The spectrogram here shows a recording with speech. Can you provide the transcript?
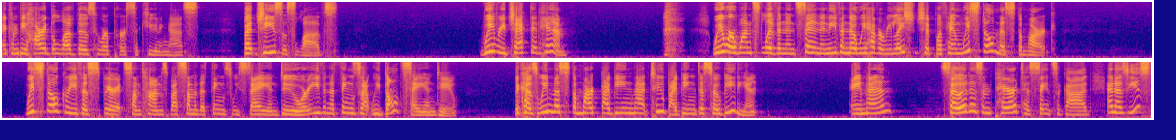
it can be hard to love those who are persecuting us. But Jesus loves. We rejected him. we were once living in sin, and even though we have a relationship with him, we still miss the mark. We still grieve his spirit sometimes by some of the things we say and do, or even the things that we don't say and do, because we miss the mark by being that too, by being disobedient. Amen? So it is imperative, saints of God, and as use,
